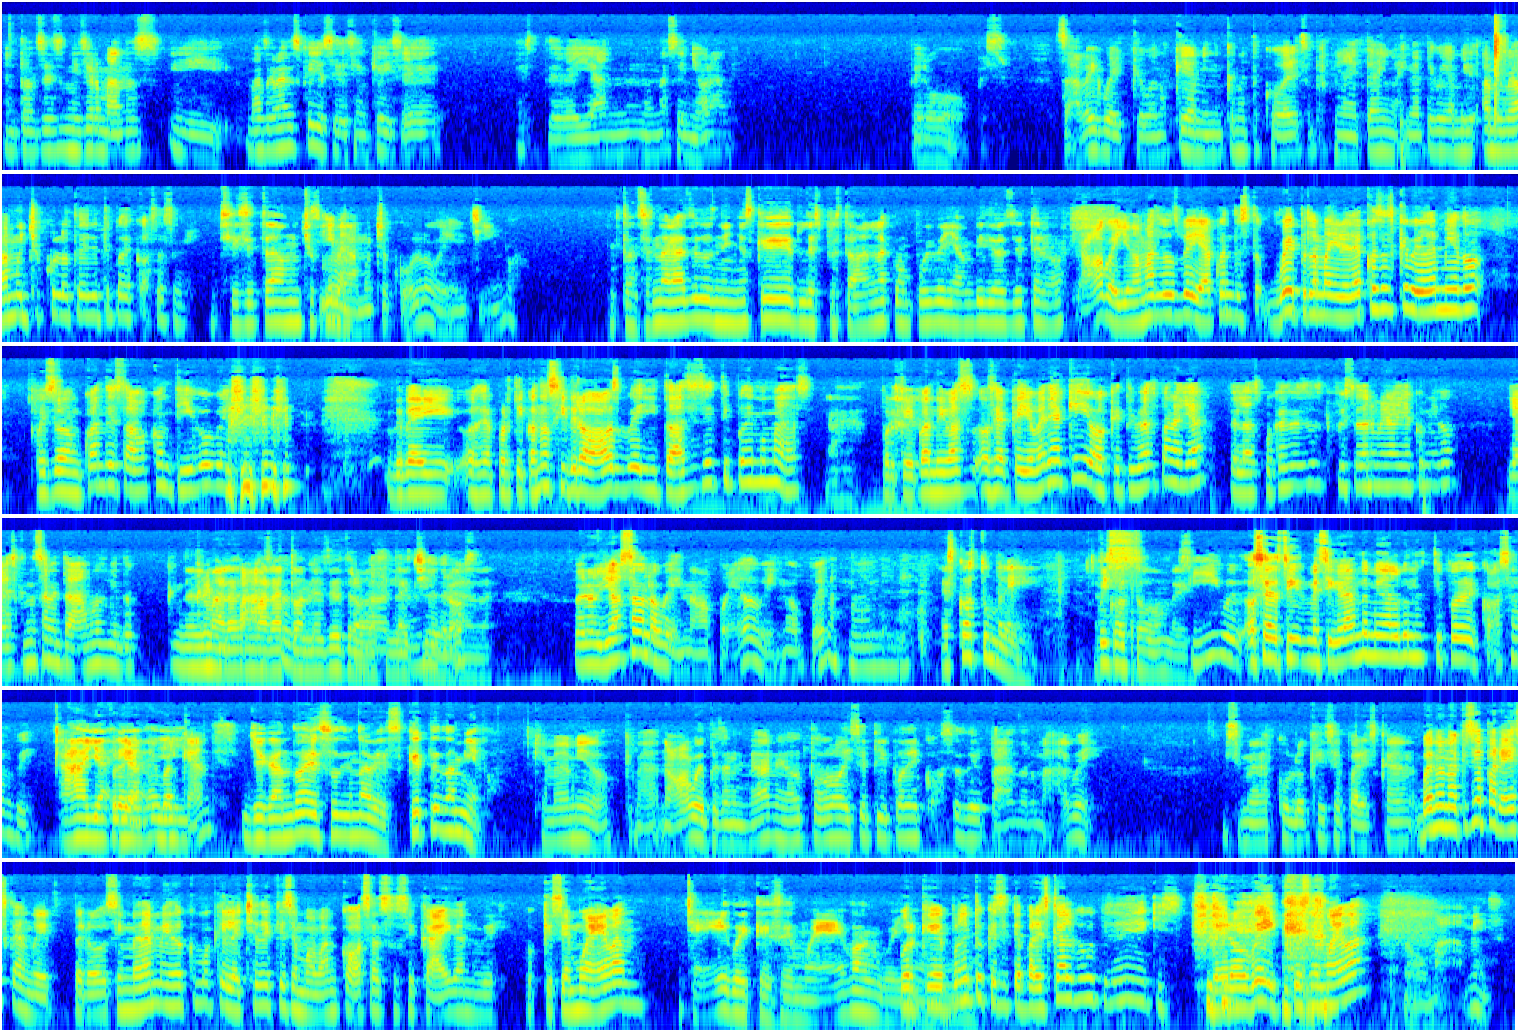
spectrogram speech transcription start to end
Entonces, mis hermanos y más grandes que ellos se decían que se, este, veían una señora, güey. Pero, pues, sabe, güey, qué bueno que a mí nunca me tocó ver eso, porque la neta, imagínate, güey, a mí, a mí me da mucho culo todo ese tipo de cosas, güey. Sí, sí te da mucho Sí, culo. me da mucho culo, güey, un chingo. Entonces no eras de los niños que les prestaban la compu y veían videos de terror. No, güey, yo nomás los veía cuando estaba... Güey, pues la mayoría de cosas que veo de miedo, pues son cuando estaba contigo, güey. Güey, o sea, por ti conocí Dross, güey, y todas ese tipo de mamadas. Ah, Porque cuando ibas, o sea, que yo venía aquí o que tú ibas para allá, de las pocas veces que fuiste a dormir allá conmigo, ya es que nos aventábamos viendo. los mara- maratones de drogas y la Dross. chingada. Pero yo solo, güey, no puedo, güey, no puedo. No, no, no. Es costumbre. Es Pues, costumbre. Sí, güey, o sea, sí, me sigue dando miedo algún tipo de cosas, güey. Ah, ya, Pero ya ya. no igual que antes. Llegando a eso de una vez, ¿qué te da miedo? ¿Qué me da miedo? ¿Qué me da... No, güey, pues a mí me da miedo todo ese tipo de cosas de paranormal, güey. Y si me da culo que se aparezcan. Bueno, no que se aparezcan, güey. Pero sí me da miedo como que el hecho de que se muevan cosas o se caigan, güey. O que se muevan. Che, güey, que se muevan, güey. Porque no. ponle tú que si te aparezca algo, güey, pues eh, X. Pero, güey, que se mueva. No mames.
